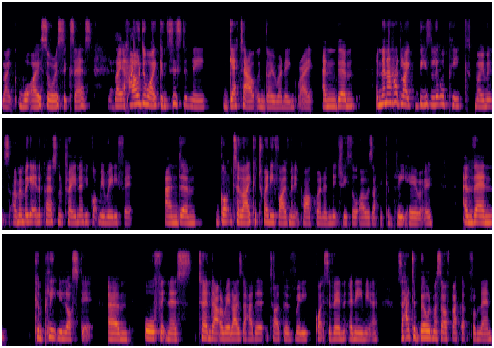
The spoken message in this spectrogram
like what I saw as success. Yes. Like how do I consistently get out and go running, right? And um and then I had like these little peak moments. I remember getting a personal trainer who got me really fit. And um got to like a 25 minute park run and literally thought I was like a complete hero and then completely lost it. Um, all fitness turned out I realized I had a type of really quite severe anemia. So I had to build myself back up from then.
